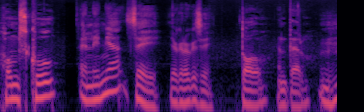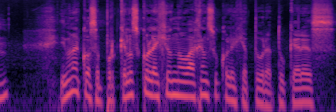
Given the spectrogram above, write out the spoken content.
homeschool? En línea, sí, yo creo que sí. Todo entero. Dime una cosa, ¿por qué los colegios no bajan su colegiatura? Tú que eres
